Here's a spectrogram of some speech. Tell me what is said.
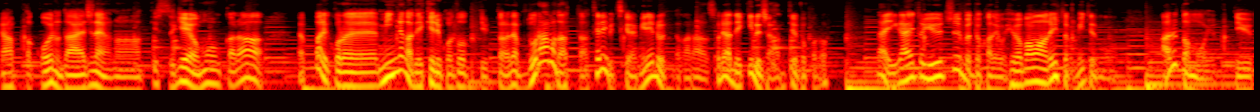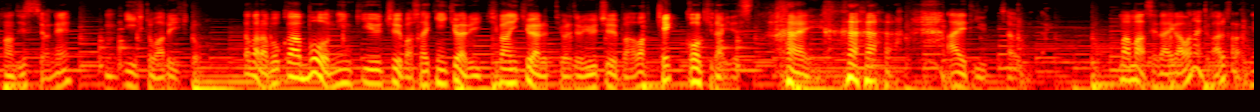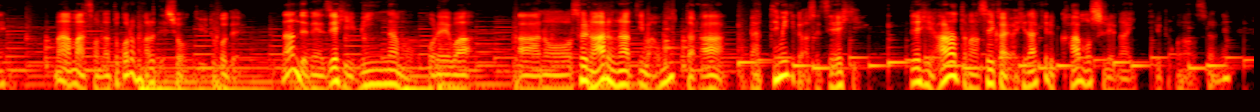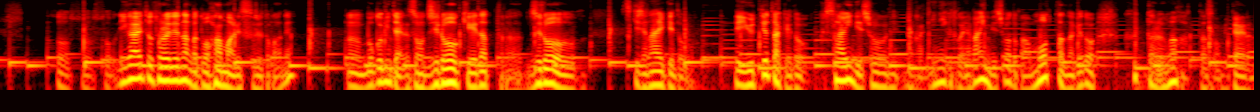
やっぱこういうの大事だよなってすげえ思うから、やっぱりこれ、みんなができることって言ったら、でもドラマだったらテレビつければ見れるんだから、それはできるじゃんっていうところ。だ意外と YouTube とかで評判悪い人が見てるのあると思うよっていう感じですよね。うん、いい人悪い人。だから僕は某人気 YouTuber、最近勢いある、一番勢いあるって言われてる YouTuber は結構嫌いです。はい。あえて言っちゃうみたいな。まあまあ世代が合わないとかあるからね。まあまあそんなところもあるでしょうっていうところで。なんでね、ぜひみんなもこれは、あの、そういうのあるなって今思ったら、やってみてください。ぜひ。ぜひ新たな世界が開けるかもしれないっていうところなんですよね。そうそうそう。意外とそれでなんかドハマりするとかね。うん、僕みたいなその二郎系だったら、二郎好きじゃないけど、って言ってたけど、臭いでしょなんかニンニクとかやばいんでしょとか思ったんだけど、食ったらうまかったぞみたいな。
